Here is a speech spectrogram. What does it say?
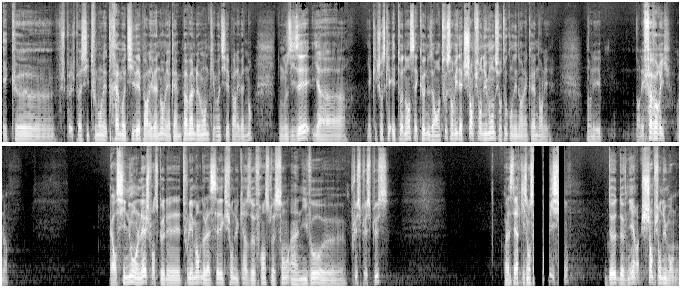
et que je ne sais pas si tout le monde est très motivé par l'événement, mais il y a quand même pas mal de monde qui est motivé par l'événement. Donc on se disait, il y a, quelque chose qui est étonnant, c'est que nous avons tous envie d'être champions du monde, surtout qu'on est quand même dans les, dans les, dans les favoris. Voilà. Alors si nous on l'est, je pense que tous les membres de la sélection du 15 de France le sont à un niveau euh, plus, plus, plus. Voilà, c'est-à-dire qu'ils ont cette ambition de devenir champion du monde.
